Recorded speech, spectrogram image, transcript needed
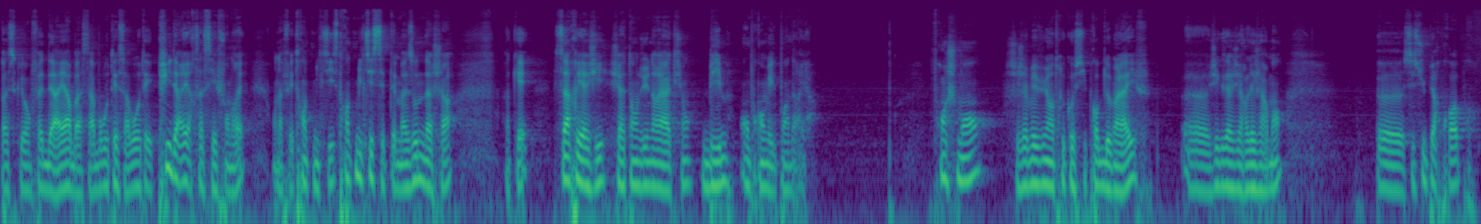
parce qu'en fait derrière bah, ça a brouté, ça a brouté, puis derrière ça s'est effondré. On a fait 30 006. 30 006 c'était ma zone d'achat. Ok, ça réagit, j'ai attendu une réaction, bim, on prend 1000 points derrière. Franchement, j'ai jamais vu un truc aussi propre de ma life. Euh, j'exagère légèrement. Euh, c'est super propre,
